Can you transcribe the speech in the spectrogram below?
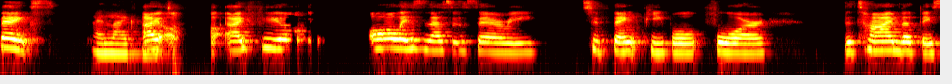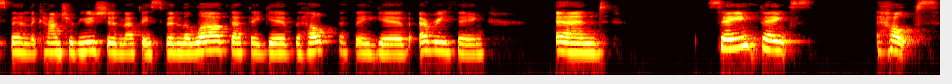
Thanks. I like that. I I feel always necessary to thank people for the time that they spend, the contribution that they spend, the love that they give, the help that they give, everything. And saying thanks helps.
